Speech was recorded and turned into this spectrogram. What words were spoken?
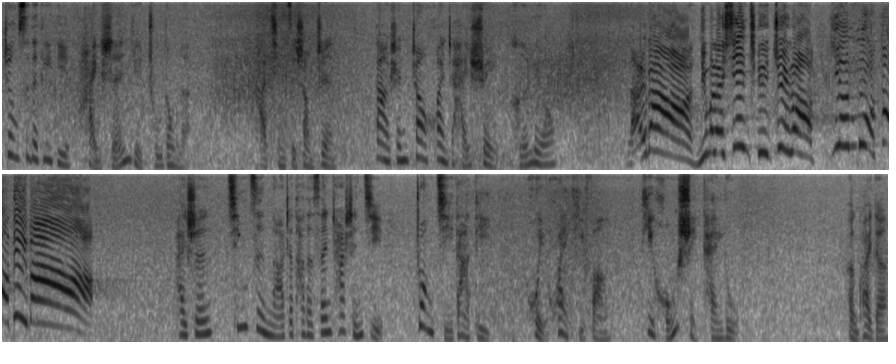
宙斯的弟弟海神也出动了，他亲自上阵。大声召唤着海水、河流，来吧，你们来掀起巨浪，淹没大地吧！海神亲自拿着他的三叉神戟，撞击大地，毁坏堤防，替洪水开路。很快的，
